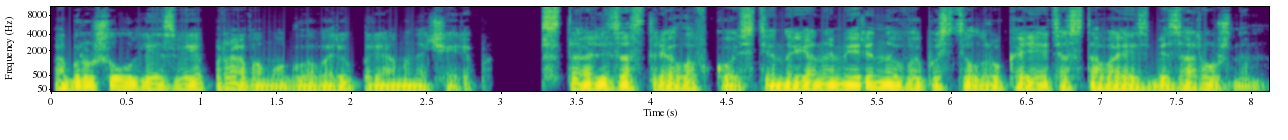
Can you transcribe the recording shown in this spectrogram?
обрушил лезвие правому главарю прямо на череп. Сталь застряла в кости, но я намеренно выпустил рукоять, оставаясь безоружным.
